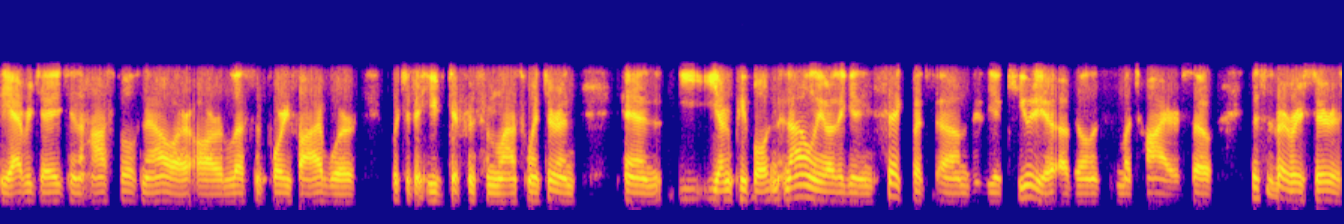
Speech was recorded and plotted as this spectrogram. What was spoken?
The average age in the hospitals now are, are less than 45, where which is a huge difference from last winter, and and young people not only are they getting sick, but um, the, the acuity of illness is much higher. So this is very very serious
